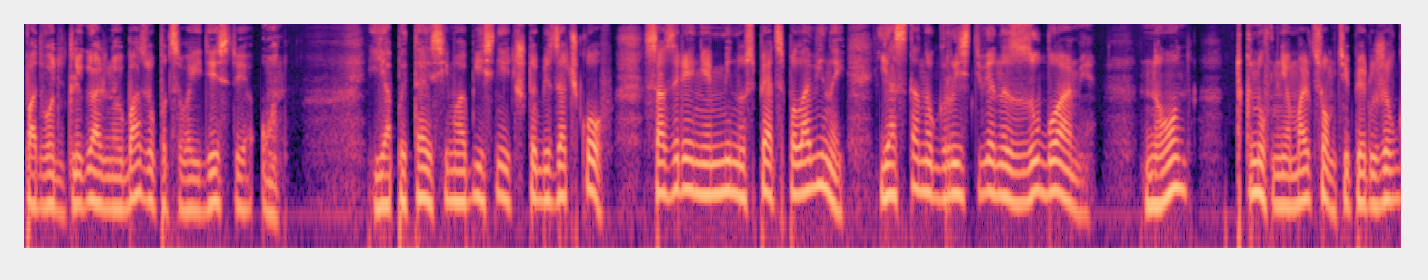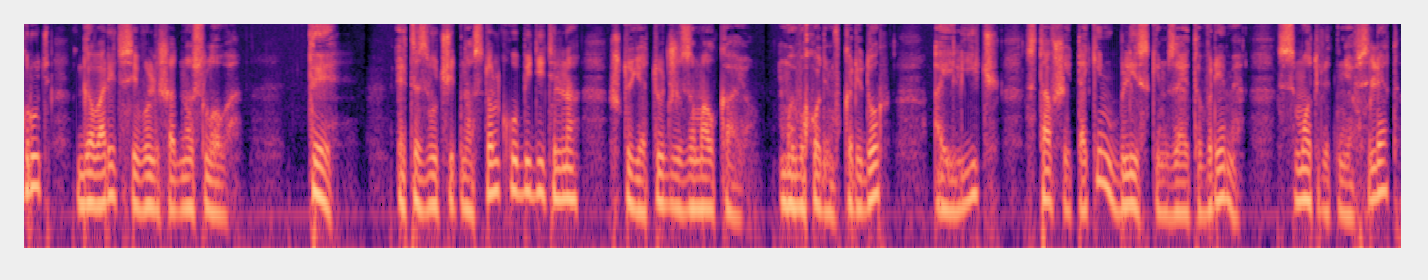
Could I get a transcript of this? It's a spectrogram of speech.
подводит легальную базу под свои действия он. Я пытаюсь ему объяснить, что без очков, со зрением минус пять с половиной, я стану грызть вены с зубами. Но он, ткнув мне мальцом теперь уже в грудь, говорит всего лишь одно слово. «Ты!» Это звучит настолько убедительно, что я тут же замолкаю. Мы выходим в коридор, а Ильич, ставший таким близким за это время, смотрит мне вслед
